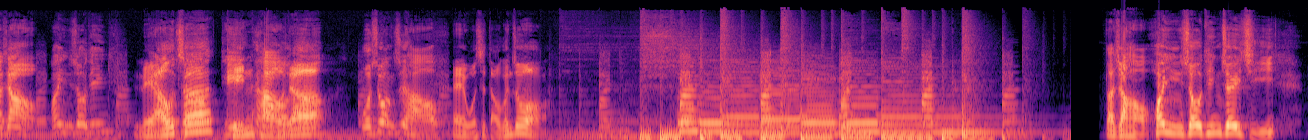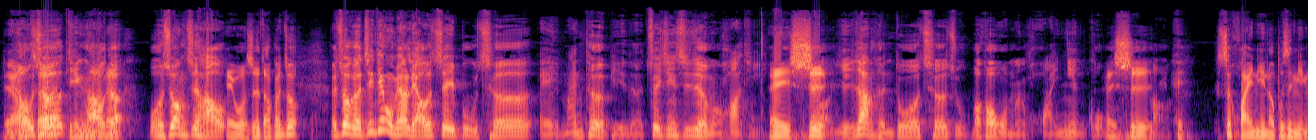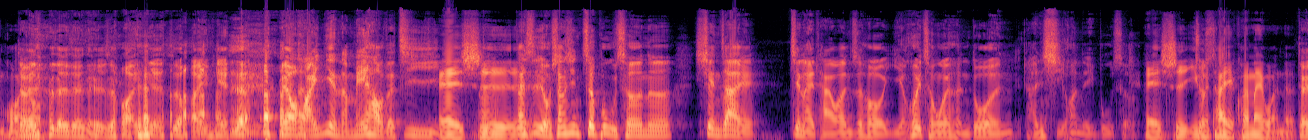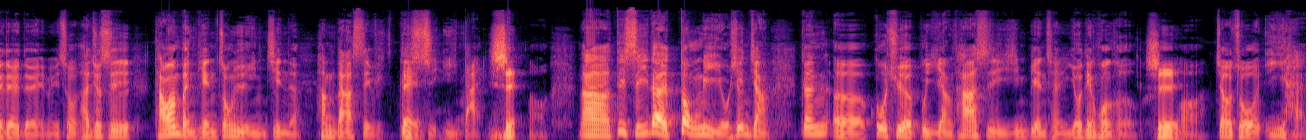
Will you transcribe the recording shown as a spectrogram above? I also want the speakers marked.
Speaker 1: 大家好，欢迎收听
Speaker 2: 聊车挺好的，
Speaker 1: 我是王志豪，
Speaker 2: 哎，我是岛根座。
Speaker 1: 大家好，欢迎收听这一集聊车挺好的，我是王志豪，
Speaker 2: 哎，我是岛根座，
Speaker 1: 哎，座哥，今天我们要聊的这部车，哎，蛮特别的，最近是热门话题，
Speaker 2: 哎，是，
Speaker 1: 也让很多车主，包括我们怀念过，
Speaker 2: 哎，是，哎。是怀念哦，不是缅怀。
Speaker 1: 对 对对对对，是怀念，是怀念，没有怀念啊美好的记忆。
Speaker 2: 哎，是、
Speaker 1: 啊。但是有相信这部车呢，现在进来台湾之后，也会成为很多人很喜欢的一部车。
Speaker 2: 哎，是因为它也快卖完了。
Speaker 1: 就是、对对对，没错，它就是台湾本田终于引进的 Honda Civic 第十一代。
Speaker 2: 是。
Speaker 1: 好，那第十一代的动力，我先讲，跟呃过去的不一样，它是已经变成油电混合。
Speaker 2: 是
Speaker 1: 啊，叫做 eHev。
